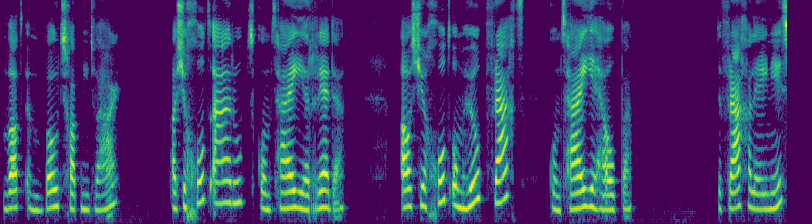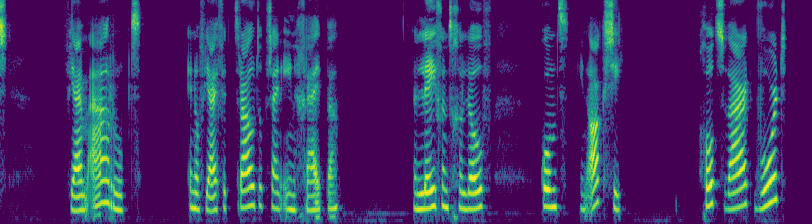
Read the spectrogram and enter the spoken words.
Wat een boodschap, niet waar? Als je God aanroept, komt Hij je redden. Als je God om hulp vraagt, komt Hij je helpen. De vraag alleen is of jij Hem aanroept en of jij vertrouwt op Zijn ingrijpen. Een levend geloof komt in actie. Gods woord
